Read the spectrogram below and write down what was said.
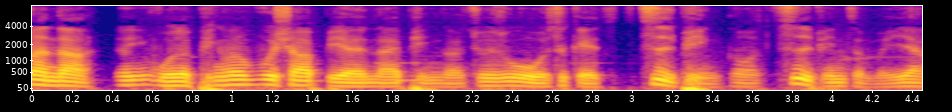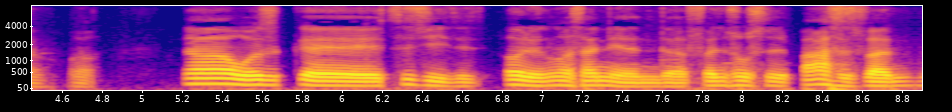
然了，我的评分不需要别人来评啊，就是我是给自评哦，自评怎么样啊？那我是给自己的二零二三年的分数是八十分。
